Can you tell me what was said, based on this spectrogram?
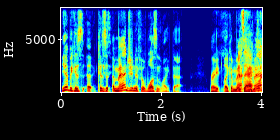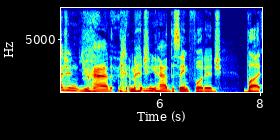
Yeah, because because Is- imagine if it wasn't like that, right? Like ima- Exactly. imagine you had imagine you had the same footage, but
